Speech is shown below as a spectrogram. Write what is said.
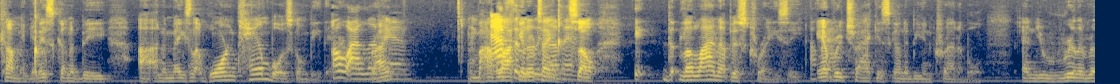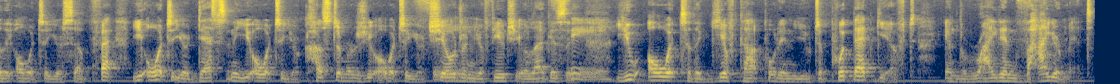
coming, and it's gonna be uh, an amazing. Warren Campbell is gonna be there. Oh, I love right? him. My Absolutely Block Entertainment. So it, the, the lineup is crazy. Okay. Every track is going to be incredible. And you really, really owe it to yourself. In fact, you owe it to your destiny. You owe it to your customers. You owe it to your children, your future, your legacy. See. You owe it to the gift God put in you to put that gift in the right environment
